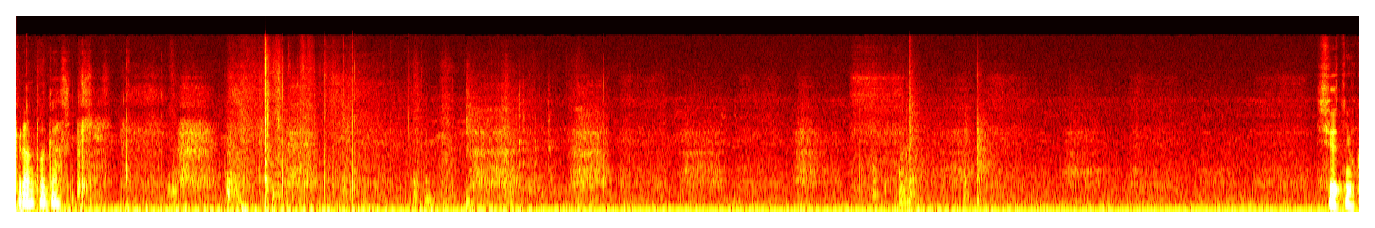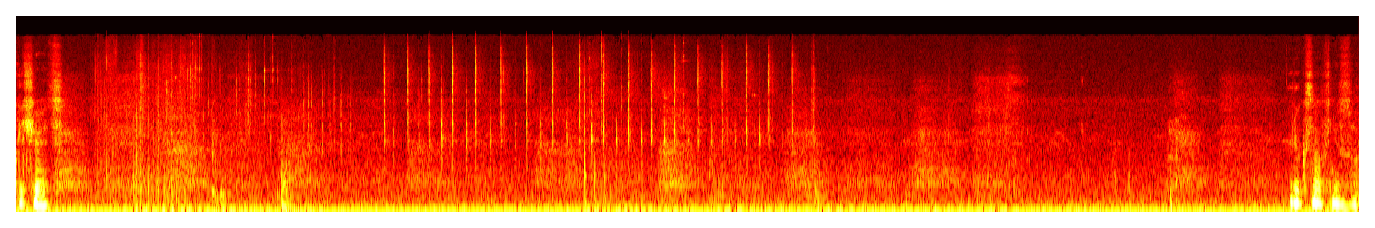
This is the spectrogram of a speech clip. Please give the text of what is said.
Экран погас, блядь. Свет не включается. Рюкзак внизу.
